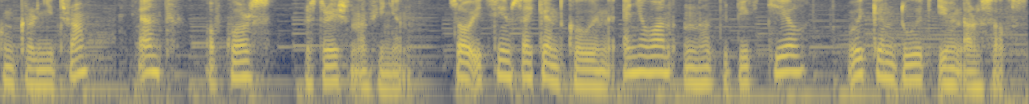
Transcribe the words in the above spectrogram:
conquer Nitra, and, of course, restoration of Union. So it seems I can't call in anyone, not a big deal, we can do it even ourselves.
